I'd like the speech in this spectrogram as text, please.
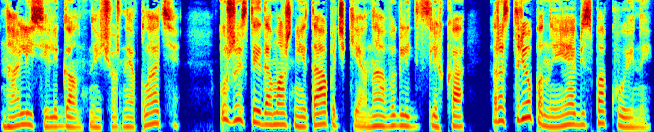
На Алисе элегантное черное платье, пушистые домашние тапочки, она выглядит слегка растрепанной и обеспокоенной.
